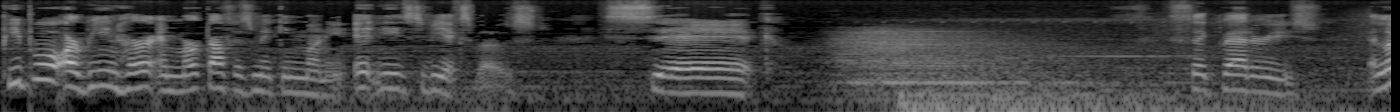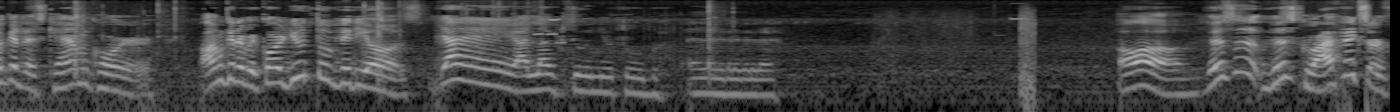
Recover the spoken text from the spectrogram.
People are being hurt and Murkoff is making money. It needs to be exposed. Sick. Sick batteries. And look at this camcorder. I'm gonna record YouTube videos. Yay! I love doing YouTube. Oh, this is this graphics are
